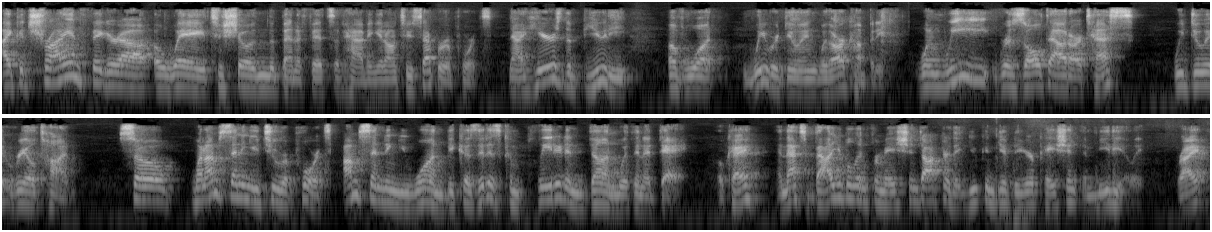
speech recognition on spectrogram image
i could try and figure out a way to show them the benefits of having it on two separate reports now here's the beauty of what we were doing with our company when we result out our tests we do it real time so when i'm sending you two reports i'm sending you one because it is completed and done within a day okay and that's valuable information doctor that you can give to your patient immediately right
